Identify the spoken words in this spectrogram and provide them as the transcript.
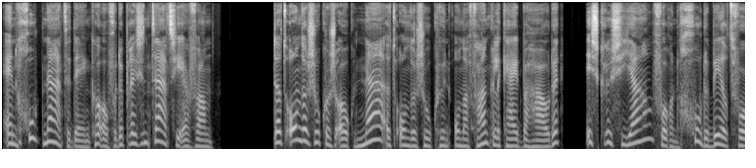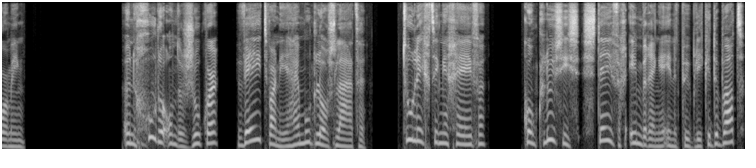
en goed na te denken over de presentatie ervan. Dat onderzoekers ook na het onderzoek hun onafhankelijkheid behouden, is cruciaal voor een goede beeldvorming. Een goede onderzoeker weet wanneer hij moet loslaten, toelichtingen geven, conclusies stevig inbrengen in het publieke debat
